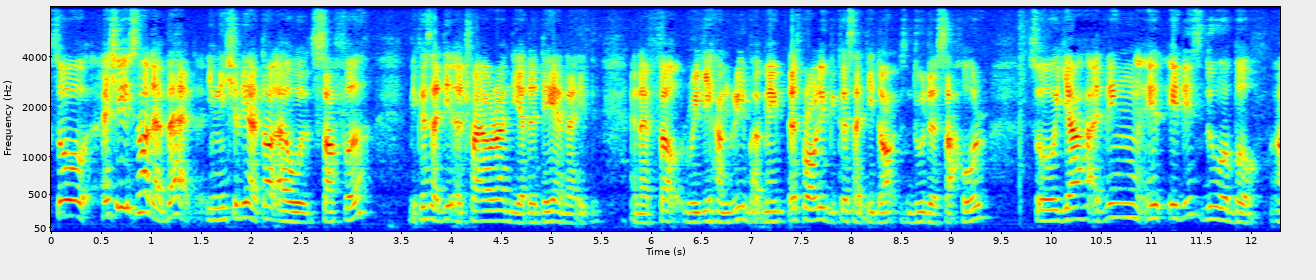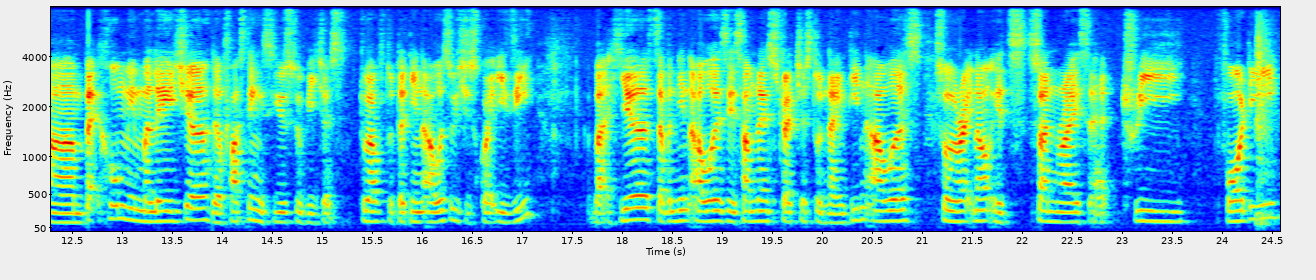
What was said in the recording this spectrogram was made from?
So actually it's not that bad. Initially I thought I would suffer because I did a trial run the other day and I and I felt really hungry but maybe that's probably because I did not do the sahur. So yeah, I think it, it is doable. Um, back home in Malaysia, the fasting is used to be just 12 to 13 hours which is quite easy. But here 17 hours it sometimes stretches to 19 hours. So right now it's sunrise at 3.40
